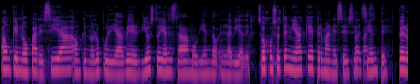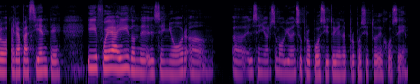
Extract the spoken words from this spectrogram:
Aunque no parecía, aunque no lo podía ver, Dios todavía se estaba moviendo en la vida de So, José tenía que permanecerse paciente, pero era paciente. Y fue ahí donde el Señor, um, uh, el Señor se movió en su propósito y en el propósito de José.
